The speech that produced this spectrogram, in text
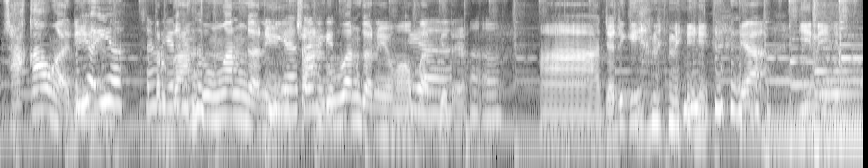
sakau nggak nih? Iya, iya, mikir Tergantungan nggak nih? Iya, Cangguan nggak nih sama obat Iya, gitu ya? heeh. Ah, jadi gini nih, ya gini. gitu.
